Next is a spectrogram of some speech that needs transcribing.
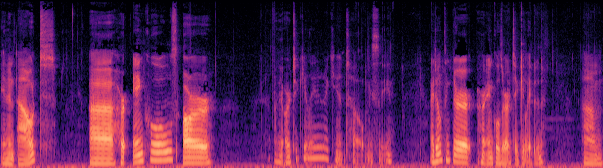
in and out. Uh, her ankles are. Are they articulated? I can't tell. Let me see. I don't think her ankles are articulated. Um,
